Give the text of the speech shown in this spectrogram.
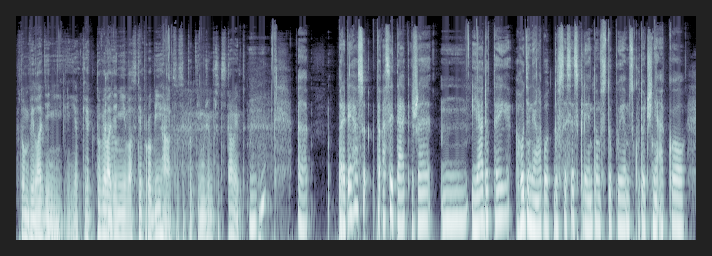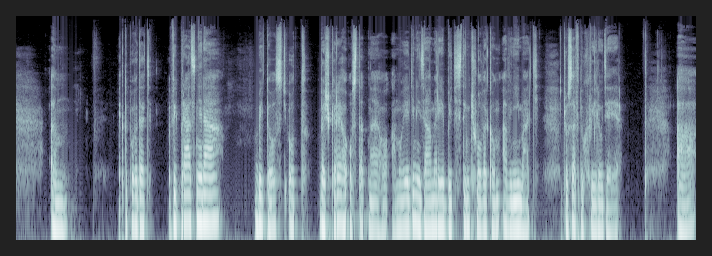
v tom vyladění. Jak, jak to vyladění vlastně probíhá? Co si pod tím můžeme představit? Mm-hmm. Prebieha to asi tak, že mm, ja do tej hodiny alebo do sese s klientom vstupujem skutočne ako, um, jak to povedať, vyprázdnená bytosť od veškerého ostatného a môj jediný zámer je byť s tým človekom a vnímať, čo sa v tú chvíľu deje. A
